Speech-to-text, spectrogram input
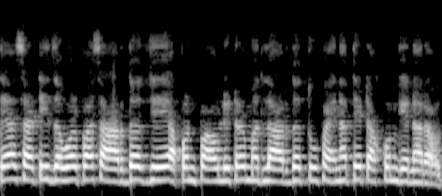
त्यासाठी जवळपास अर्धं जे आपण पाव लिटरमधलं अर्धं तूप आहे ना ते टाकून घेणार आहोत.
